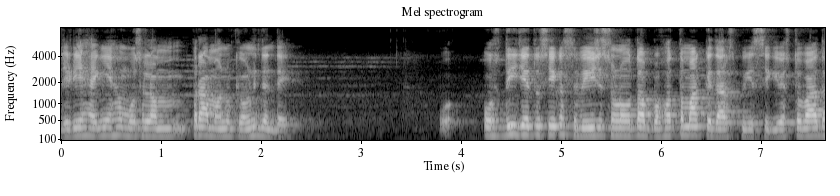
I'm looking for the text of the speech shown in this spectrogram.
ਜਿਹੜੀਆਂ ਹੈਗੀਆਂ ਉਹ ਮੁਸਲਮ ਭਰਾਵਾਂ ਨੂੰ ਕਿਉਂ ਨਹੀਂ ਦਿੰਦੇ? ਉਹ- ਉਸ ਦੀ ਜੇ ਤੁਸੀਂ ਇੱਕ ਸਪੀਚ ਸੁਣੋ ਤਾਂ ਬਹੁਤ ਧਮਾਕੇਦਾਰ ਸਪੀਚ ਸੀਗੀ। ਉਸ ਤੋਂ ਬਾਅਦ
